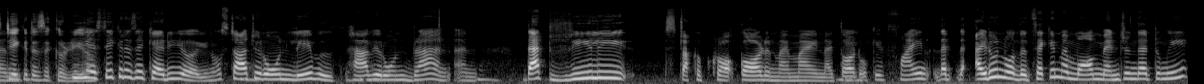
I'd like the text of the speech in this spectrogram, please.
And Take it as a career. Yes, take it as a career. You know, start hmm. your own label, have your own brand, and that really struck a chord in my mind. I thought, hmm. okay, fine. That, that- I don't know. The second my mom mentioned that to me,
